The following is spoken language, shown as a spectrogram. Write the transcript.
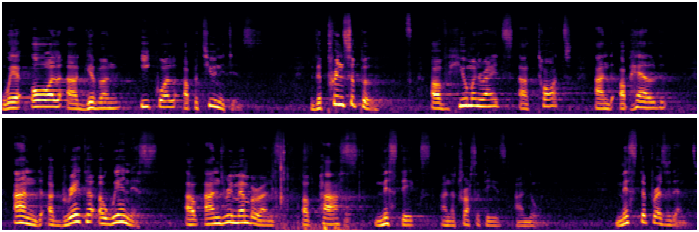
where all are given equal opportunities. The principles of human rights are taught and upheld, and a greater awareness of, and remembrance of past mistakes and atrocities are known. Mr. President,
